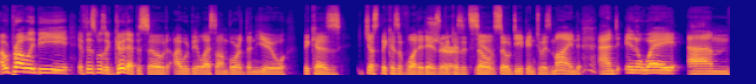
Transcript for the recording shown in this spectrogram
I would probably be if this was a good episode. I would be less on board than you because just because of what it is Sure, because it's so yeah. so deep into his mind and in a way um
